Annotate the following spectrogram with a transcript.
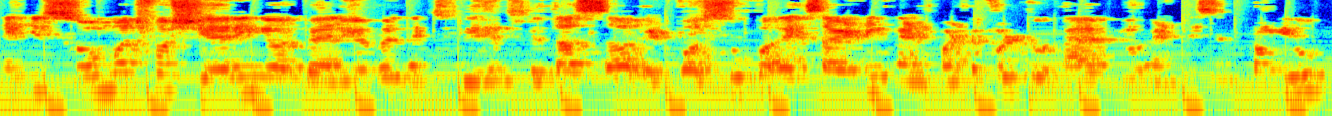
Thank you so much for sharing your valuable experience with us, sir. It was super exciting and wonderful to have you and listen from you.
